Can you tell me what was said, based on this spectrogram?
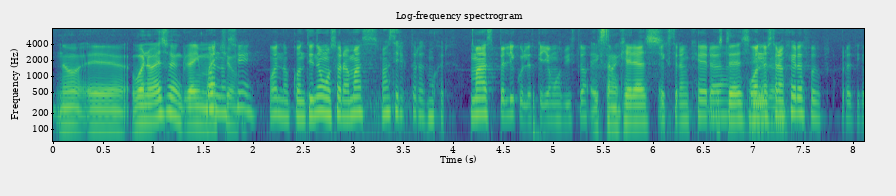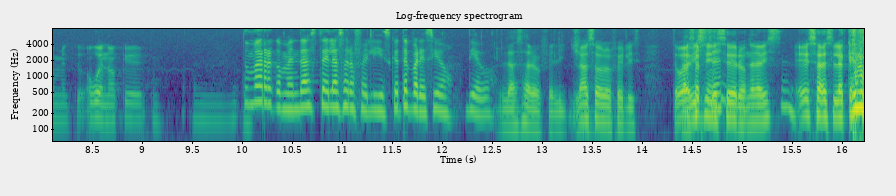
¿No? Eh, bueno, eso en Bueno, Macho. sí. Bueno, continuamos ahora más, más directoras mujeres. Más películas que ya hemos visto. Extranjeras. Extranjeras. ¿Ustedes Bueno, vieron? extranjeras pues prácticamente. o Bueno, que... Tú me recomendaste Lázaro Feliz. ¿Qué te pareció, Diego? Lázaro Feliz. Lázaro Feliz. Te voy ¿La a ser viste? sincero. ¿No la viste? Esa es la que no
